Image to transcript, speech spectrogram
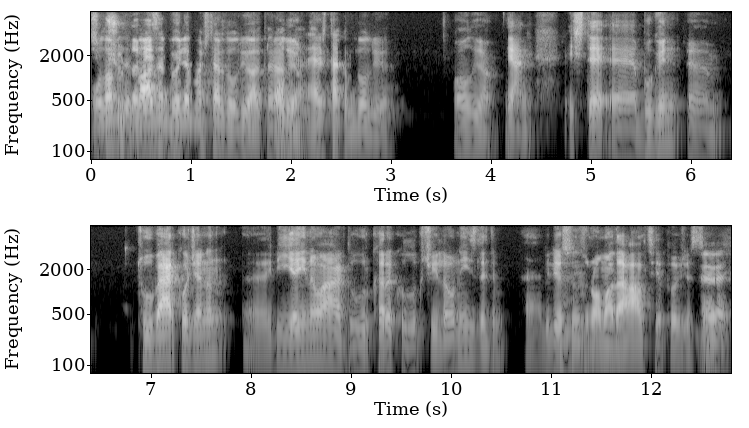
Şimdi Olabilir. Bazen böyle maçlar da oluyor Alper abi. Oluyor. Yani. Her takımda oluyor. Oluyor. Yani işte e, bugün e, Tuğberk Hoca'nın e, bir yayını vardı Uğur Karakullukçu ile onu izledim. E, biliyorsunuz Hı hı. Roma'da altyapı hocası. Evet.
